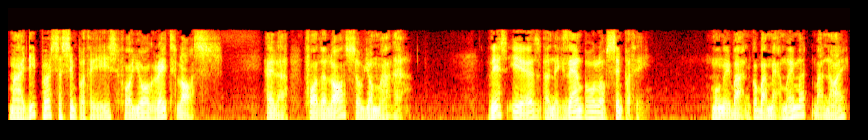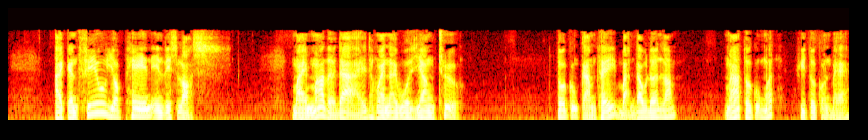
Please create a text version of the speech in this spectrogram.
My deepest sympathies for your great loss. Hay là for the loss of your mother. This is an example of sympathy. Một người bạn có bà mẹ mới mất, bạn nói, I can feel your pain in this loss. My mother died when I was young, too. Tôi cũng cảm thấy bạn đau đớn lắm. Má tôi cũng mất khi tôi còn bé.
